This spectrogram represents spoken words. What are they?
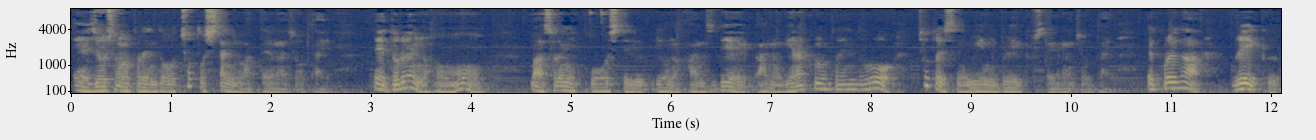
え上昇のトレンドをちょっと下に割ったような状態。で、ドル円の方も、まあ、それにこうしているような感じで、あの、下落のトレンドをちょっとですね、上にブレイクしたような状態。で、これが、ブレイク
